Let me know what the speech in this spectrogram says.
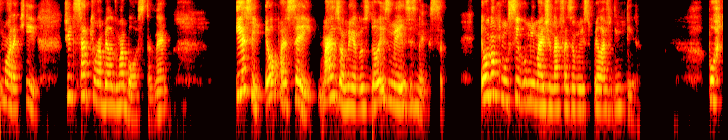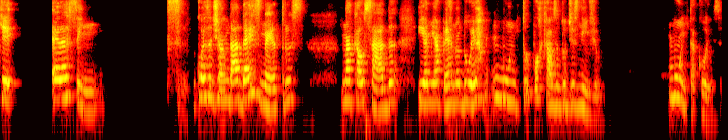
mora aqui, a gente sabe que é uma bela de uma bosta, né? E assim, eu passei mais ou menos dois meses nessa. Eu não consigo me imaginar fazendo isso pela vida inteira. Porque era assim, coisa de andar 10 metros na calçada e a minha perna doer muito por causa do desnível. Muita coisa.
